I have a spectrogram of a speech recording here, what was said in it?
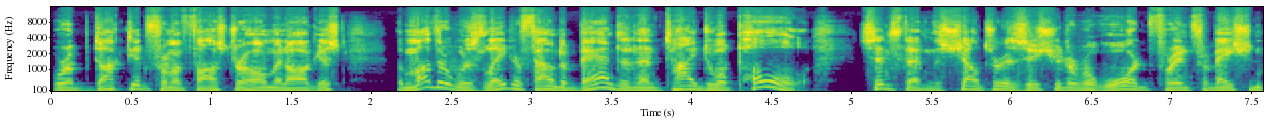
were abducted from a foster home in August. The mother was later found abandoned and tied to a pole. Since then, the shelter has issued a reward for information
